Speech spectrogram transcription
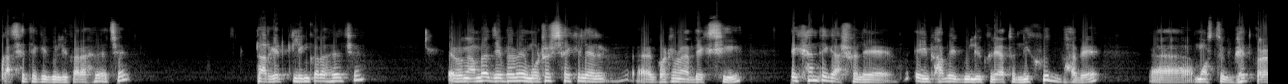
কাছে থেকে গুলি করা হয়েছে টার্গেট কিলিং করা হয়েছে এবং আমরা যেভাবে মোটরসাইকেলের আহ, ঘটনা দেখছি এখান থেকে আসলে এইভাবে গুলি করে এত নিখুঁতভাবে মস্তক ভেদ করা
